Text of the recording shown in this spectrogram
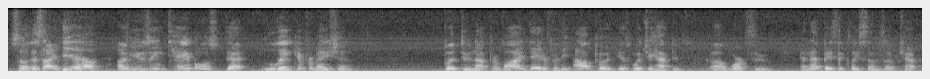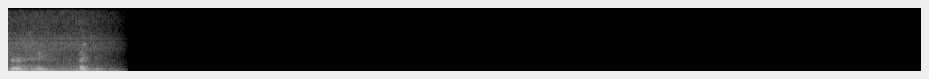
So this idea of using tables that link information but do not provide data for the output is what you have to uh, work through. And that basically sums up chapter 8. Thank you.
